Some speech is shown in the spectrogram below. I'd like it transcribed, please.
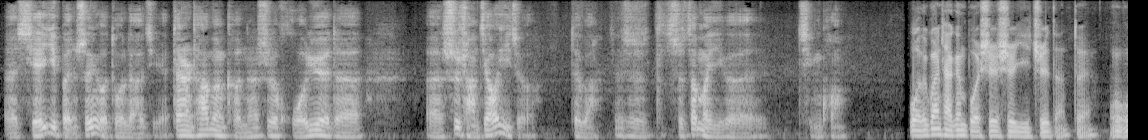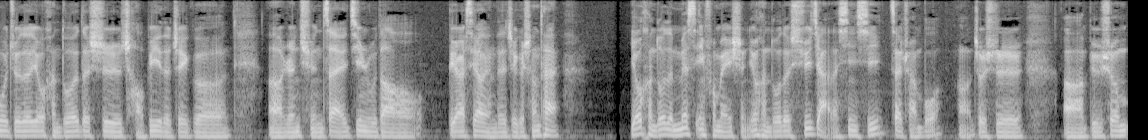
呃协议本身有多了解，但是他们可能是活跃的呃市场交易者，对吧？就是是这么一个情况。我的观察跟博士是一致的，对我我觉得有很多的是炒币的这个呃人群在进入到 BRC 幺零的这个生态，有很多的 misinformation，有很多的虚假的信息在传播啊，就是啊，比如说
